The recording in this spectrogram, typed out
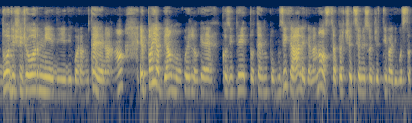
12 giorni di, di quarantena, no? E poi abbiamo quello che è cosiddetto tempo musicale, che è la nostra percezione soggettiva di questo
